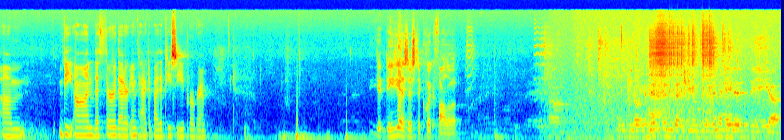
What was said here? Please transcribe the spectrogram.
um, beyond the third that are impacted by the PCE program. He has just a quick follow-up. Um, You know, you mentioned that you eliminated the, uh,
